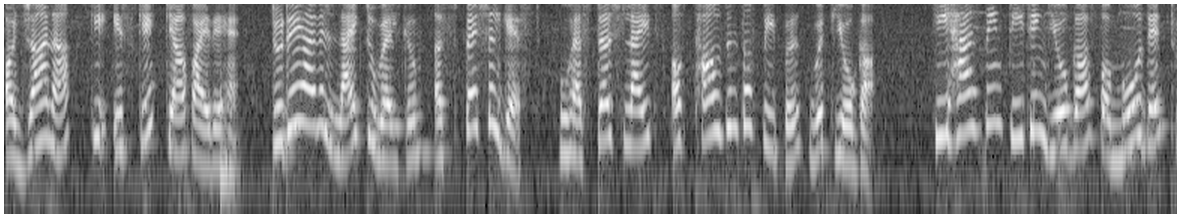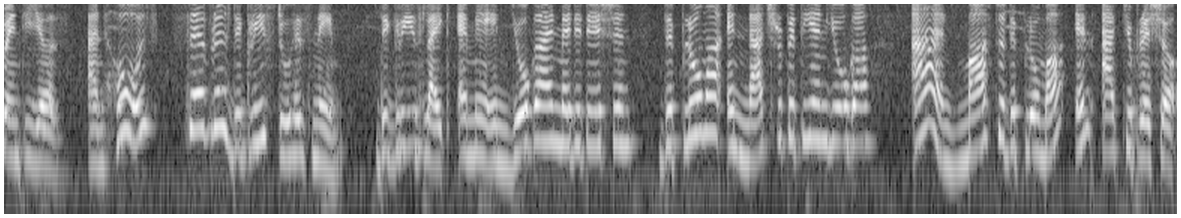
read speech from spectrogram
और जाना कि इसके क्या फ़ायदे हैं। Today I will like to welcome a special guest who has touched lives of thousands of people with yoga He has been teaching yoga for more than 20 years and holds several degrees to his name. Degrees like MA in Yoga and Meditation, Diploma in Naturopathy and Yoga, and Master Diploma in Acupressure.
